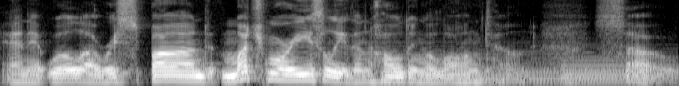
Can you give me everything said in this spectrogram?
and it will uh, respond much more easily than holding a long tone. So.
